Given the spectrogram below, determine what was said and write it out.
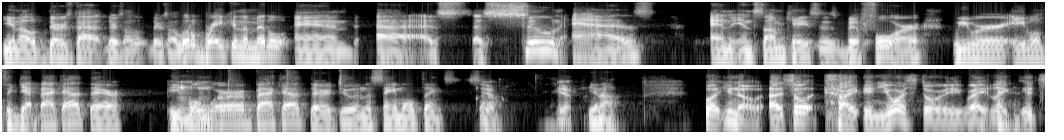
You know there's that there's a there's a little break in the middle and uh, as as soon as and in some cases before we were able to get back out there people Mhm. were back out there doing the same old things so yeah, Yep. you know but you know uh, so right in your story right like it's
